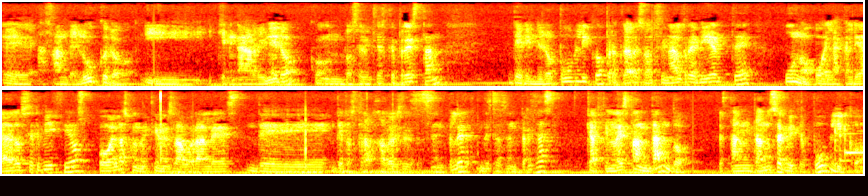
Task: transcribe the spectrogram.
eh, afán de lucro y, quieren ganar dinero con los servicios que prestan de dinero público, pero claro, eso al final revierte uno, o en la calidad de los servicios o en las condiciones laborales de, los trabajadores de esas, de esas, empresas que al final están dando, están dando servicio público.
